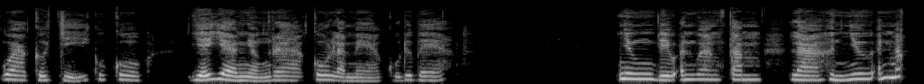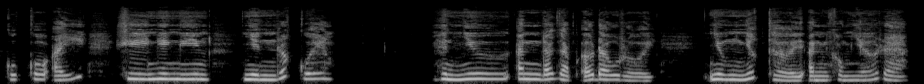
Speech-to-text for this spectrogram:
Qua cử chỉ của cô, dễ dàng nhận ra cô là mẹ của đứa bé. Nhưng điều anh quan tâm là hình như ánh mắt của cô ấy khi nghiêng nghiêng nhìn rất quen. Hình như anh đã gặp ở đâu rồi, nhưng nhất thời anh không nhớ ra.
